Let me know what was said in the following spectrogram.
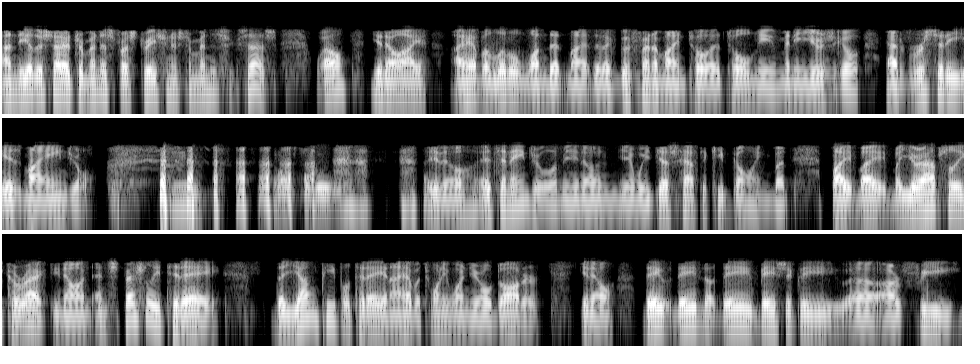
on the other side of tremendous frustration is tremendous success. Well, you know, I I have a little one that my that a good friend of mine told told me many years ago. Adversity is my angel. mm, absolutely. you know, it's an angel. I mean, you know, and, and we just have to keep going. But by by but you're absolutely correct. You know, and, and especially today, the young people today, and I have a 21 year old daughter. You know, they they they basically uh, are free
